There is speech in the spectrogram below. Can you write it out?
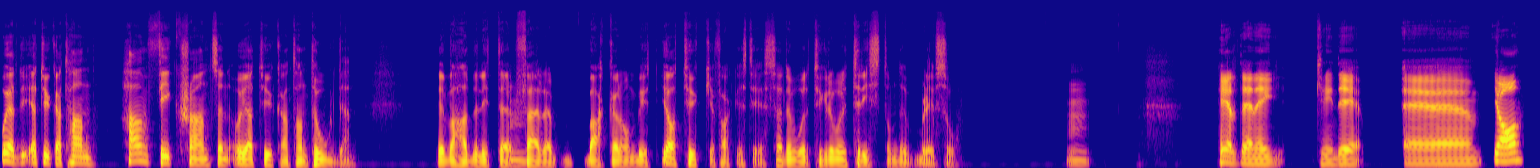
Och jag, jag tycker att han, han fick chansen och jag tycker att han tog den. Det var, hade lite mm. färre backar ombytt. Jag tycker faktiskt det. Så det vore, tycker det vore trist om det blev så. Mm. Helt enig kring det. Eh, ja,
